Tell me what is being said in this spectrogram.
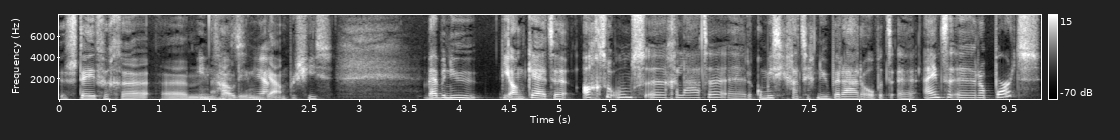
stevige um, houding. Ja, ja, precies. We hebben nu die enquête achter ons uh, gelaten. Uh, de commissie gaat zich nu beraden op het uh, eindrapport.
